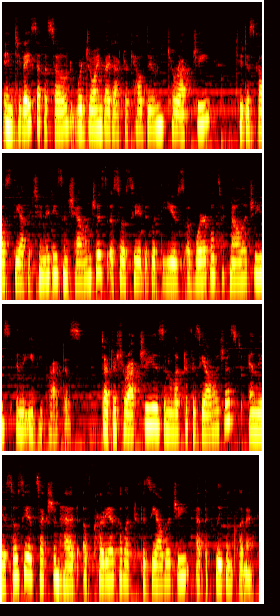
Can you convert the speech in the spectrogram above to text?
In today's episode, we're joined by Dr. Khaldoun Tarakji to discuss the opportunities and challenges associated with the use of wearable technologies in the EP practice. Dr. Tarakji is an electrophysiologist and the Associate Section Head of Cardiac Electrophysiology at the Cleveland Clinic.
